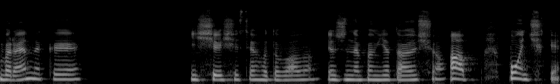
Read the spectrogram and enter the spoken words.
вареники і ще щось я готувала. Я вже не пам'ятаю, що. А, пончики.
